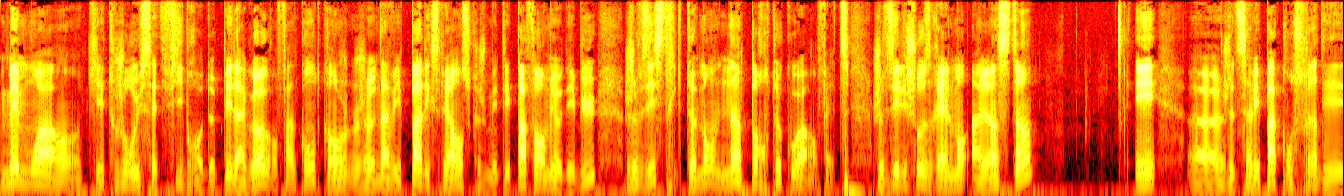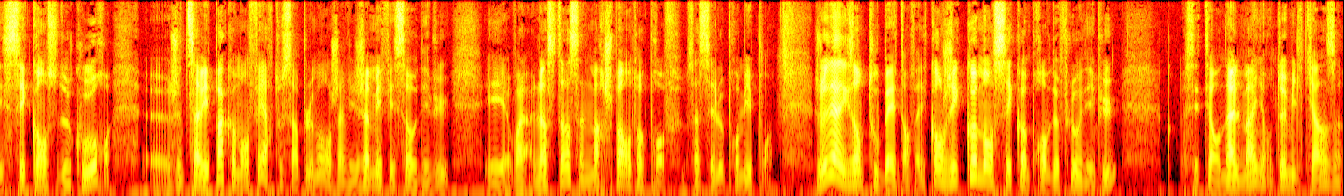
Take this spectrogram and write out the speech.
même moi, hein, qui ai toujours eu cette fibre de pédagogue, en fin de compte, quand je n'avais pas d'expérience, que je m'étais pas formé au début, je faisais strictement n'importe quoi en fait. Je faisais les choses réellement à l'instinct, et euh, je ne savais pas construire des séquences de cours, euh, je ne savais pas comment faire tout simplement, j'avais jamais fait ça au début, et voilà, l'instinct ça ne marche pas en tant que prof, ça c'est le premier point. Je vais donner un exemple tout bête en fait, quand j'ai commencé comme prof de flow au début, c'était en Allemagne en 2015,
